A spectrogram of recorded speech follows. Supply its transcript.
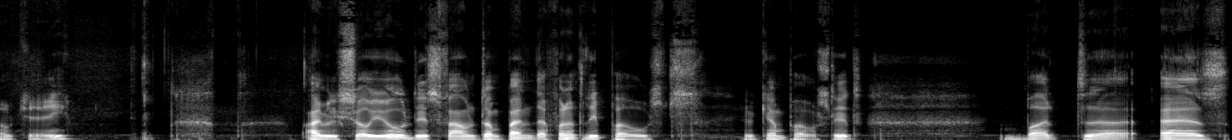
Okay. I will show you this fountain pen definitely posts. You can post it. But uh, as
